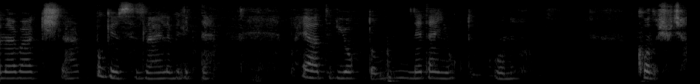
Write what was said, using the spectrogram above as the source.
merhaba arkadaşlar. Bugün sizlerle birlikte bayağıdır yoktum. Neden yoktum onu konuşacağız.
